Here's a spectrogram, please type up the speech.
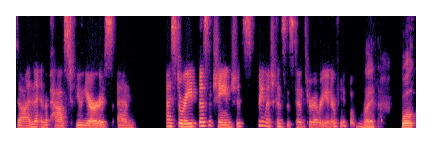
done in the past few years. And my story doesn't change. It's pretty much consistent through every interview. Right. Well,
